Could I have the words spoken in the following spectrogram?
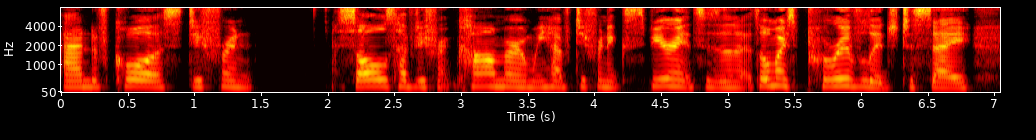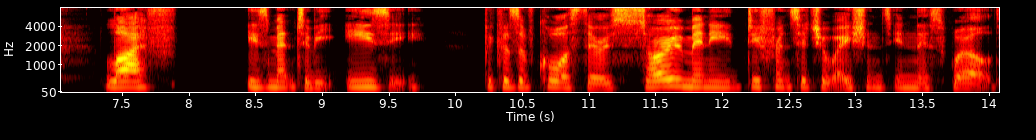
And of course, different souls have different karma and we have different experiences and it's almost privileged to say life is meant to be easy because of course there is so many different situations in this world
